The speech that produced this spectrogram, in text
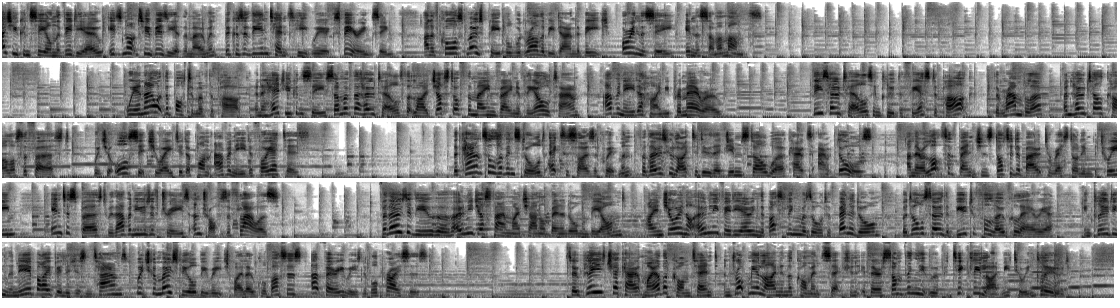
As you can see on the video, it's not too busy at the moment because of the intense heat we're experiencing, and of course most people would rather be down the beach or in the sea in the summer months. We are now at the bottom of the park, and ahead you can see some of the hotels that lie just off the main vein of the old town, Avenida Jaime Primero. These hotels include the Fiesta Park, the Rambler, and Hotel Carlos I, which are all situated upon Avenida Foietes. The council have installed exercise equipment for those who like to do their gym style workouts outdoors, and there are lots of benches dotted about to rest on in between, interspersed with avenues of trees and troughs of flowers. For those of you who have only just found my channel Benidorm and Beyond, I enjoy not only videoing the bustling resort of Benidorm, but also the beautiful local area, including the nearby villages and towns, which can mostly all be reached by local buses at very reasonable prices. So please check out my other content and drop me a line in the comments section if there is something that you would particularly like me to include.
